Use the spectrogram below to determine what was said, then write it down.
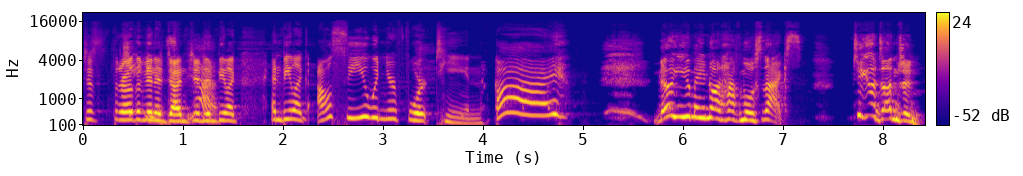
just throw Jeez, them in a dungeon yeah. and be like and be like i'll see you when you're 14 bye no, you may not have more snacks. To your dungeon.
